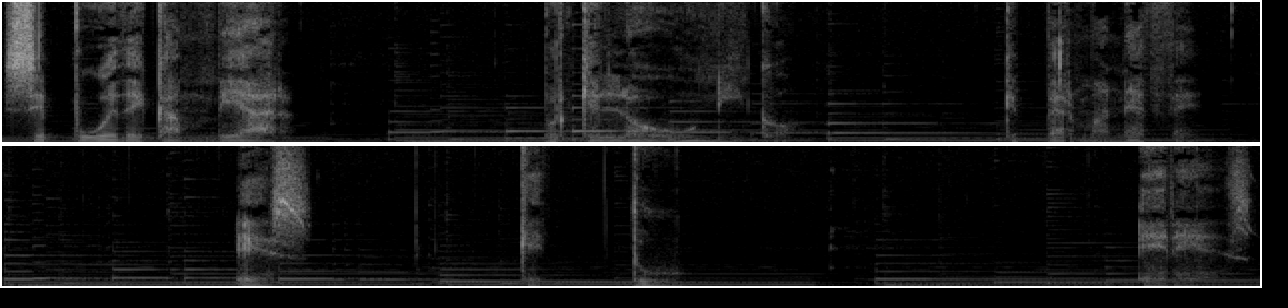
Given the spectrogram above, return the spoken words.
se puede cambiar, porque lo único que permanece es que tú eres.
